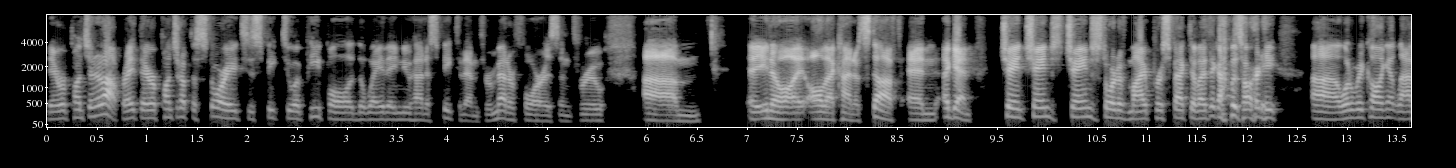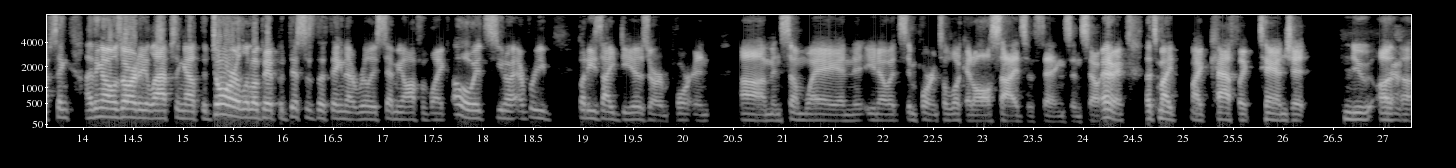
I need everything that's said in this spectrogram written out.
They were punching it up right? They were punching up the story to speak to a people the way they knew how to speak to them through metaphors and through um, you know, all that kind of stuff. And again, change, change, change sort of my perspective. I think I was already, uh, what are we calling it? Lapsing. I think I was already lapsing out the door a little bit, but this is the thing that really set me off of like, oh, it's, you know, everybody's ideas are important. Um, in some way, and you know it's important to look at all sides of things. And so, anyway, that's my my Catholic tangent new uh, uh,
